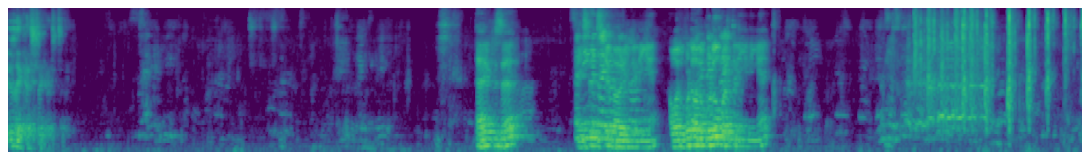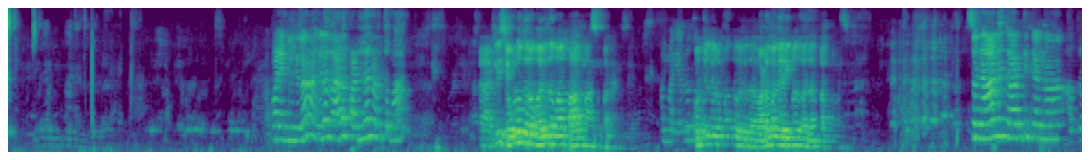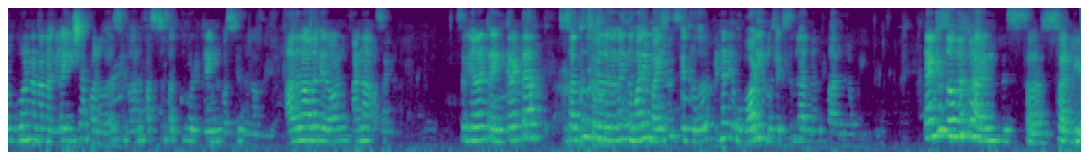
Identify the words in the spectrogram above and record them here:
இல்ல கஷ்டம் கஷ்டம் டைரக்டர் சார் நீங்க பண்ணுங்க. ஆடிங்க நீங்க அவர் போட்டு அவர் நீங்க? வேலை பண்ணலன்னு அர்த்தமா அட்லீஸ்ட் எவ்வளவு தூரம் வருதமா பார்க்கணும் ஆசைப்படுறாங்க சார் ஆமா எவ்வளவு கொஞ்சம் தூரமாவது வருதா? வடமலை இருக்கும்போது வருதான்னு பார்க்கணும். ஸோ நானும் கார்த்திக் அண்ணா அப்புறம் புவன் அண்ணா நாங்கெல்லாம் ஈஷா ஃபாலோவர்ஸ் இது வந்து ஃபர்ஸ்ட் சத்குருவோட ட்ரெயின் ஃபர்ஸ்ட் இதுதான். அதனால தான் we அண்ணா சாரி சரியான ட்ரெயின் கரெக்டா சத்குரு சொன்னது என்னன்னா இந்த மாதிரி பைசப்ஸ் சேர்க்கறது பின்னாடி உங்க பாடி இவ்வளோ ஃபிளெக்சிபிளா இருக்குன்னு பாருங்க அப்படின்னு. Thank you so much for this Sunday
